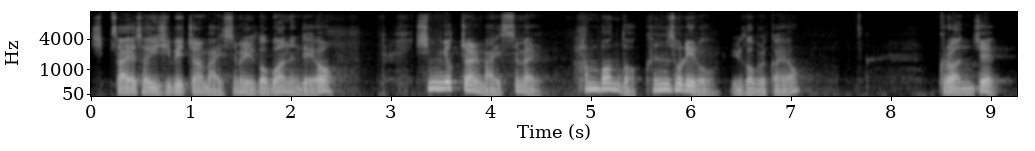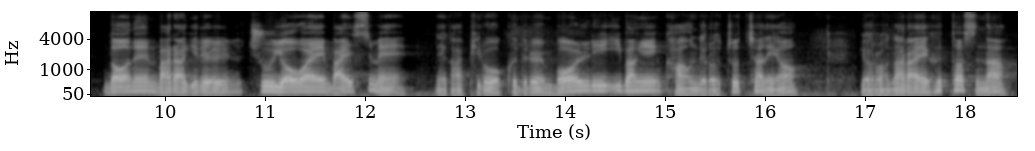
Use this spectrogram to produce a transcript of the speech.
14에서 21절 말씀을 읽어보았는데요. 16절 말씀을 한 번 더 큰 소리로 읽어볼까요? 그런즉 너는 말하기를 주 여호와의 말씀에 내가 비록 그들을 멀리 이방인 가운데로 쫓아내어 여러 나라에 흩었으나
